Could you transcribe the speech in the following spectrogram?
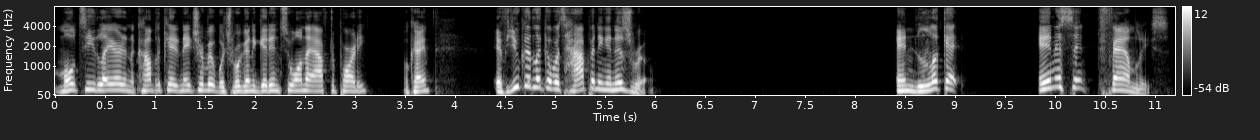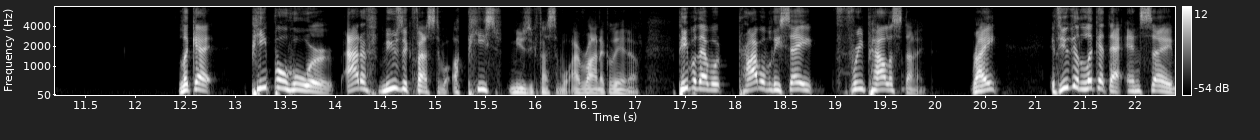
multi-layered and the complicated nature of it, which we're going to get into on the after party, okay? If you could look at what's happening in Israel and look at innocent families. Look at people who were at a music festival, a peace music festival, ironically enough. People that would probably say free Palestine, right? If you could look at that and say,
